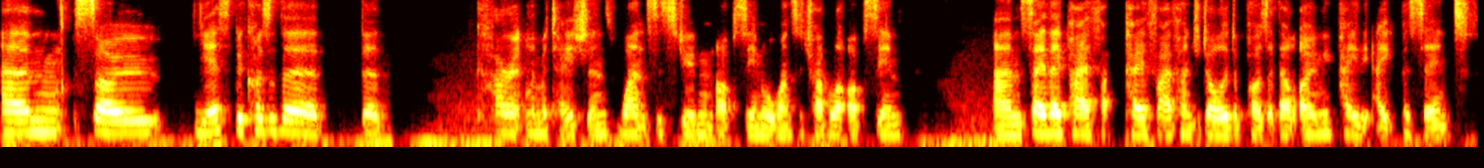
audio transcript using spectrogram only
Um, so yes, because of the the current limitations, once a student opts in or once a traveller opts in, um, say they pay pay a $500 deposit, they'll only pay the 8%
